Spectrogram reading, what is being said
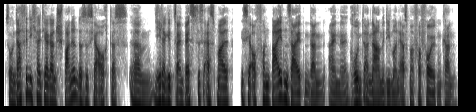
So, und da finde ich halt ja ganz spannend, das ist ja auch das, ähm, jeder gibt sein Bestes. Erstmal ist ja auch von beiden Seiten dann eine Grundannahme, die man erstmal verfolgen kann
